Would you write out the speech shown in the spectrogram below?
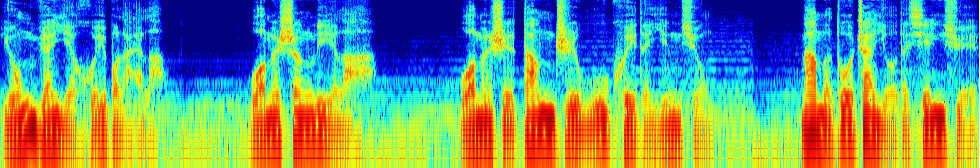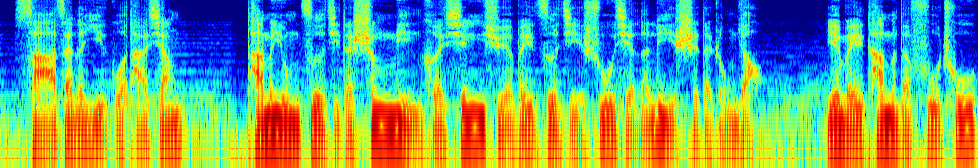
永远也回不来了。我们胜利了，我们是当之无愧的英雄。那么多战友的鲜血洒在了异国他乡，他们用自己的生命和鲜血为自己书写了历史的荣耀。因为他们的付出，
